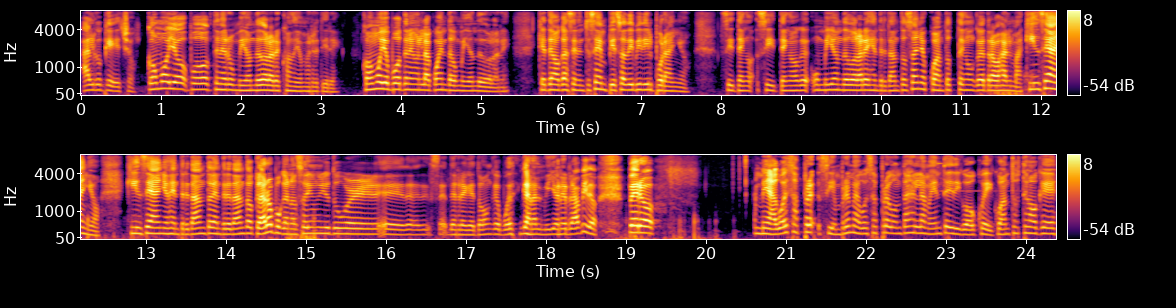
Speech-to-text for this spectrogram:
Algo que he hecho. ¿Cómo yo puedo obtener un millón de dólares cuando yo me retire? ¿Cómo yo puedo tener en la cuenta un millón de dólares? ¿Qué tengo que hacer? Entonces empiezo a dividir por año. Si tengo, si tengo que- un millón de dólares entre tantos años, ¿cuántos tengo que trabajar más? 15 años. 15 años entre tanto, entre tanto. Claro, porque no soy un youtuber eh, de, de reggaetón que puede ganar millones rápido. Pero me hago esas pre- siempre me hago esas preguntas en la mente y digo, ok, ¿cuántos tengo que,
